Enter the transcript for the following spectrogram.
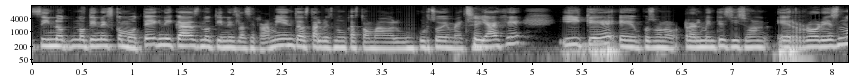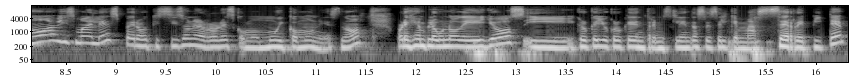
si no, no tienes como técnicas, no tienes las herramientas, tal vez nunca has tomado algún curso de maquillaje y que, eh, pues bueno, realmente sí son errores, no abismales, pero que sí son errores como muy comunes, ¿no? Por ejemplo, uno de ellos, y creo que yo creo que entre mis clientes es el que más se repite,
